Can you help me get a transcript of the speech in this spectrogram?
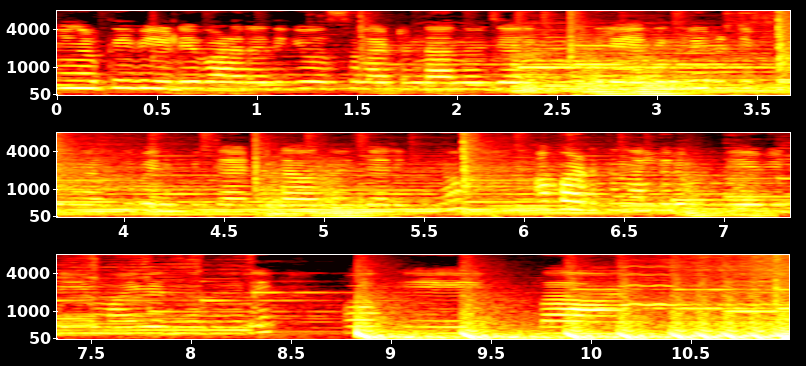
നിങ്ങൾക്ക് ഈ വീഡിയോ വളരെയധികം യൂസ്ഫുൾ ആയിട്ടുണ്ടാകുമെന്ന് വിചാരിക്കുന്നു. ഇതിൽ ഏതെങ്കിലും ഒരു ടിപ്പ് നിങ്ങൾക്ക് ബെനിഫിറ്റ് ആയിട്ടുണ്ടാകുമെന്ന് വിചാരിക്കുന്നു. അപ്പോൾ അടുത്ത നല്ലൊരു പുതിയ വീഡിയോയുമായി വരുന്നത് വരെ. ഓക്കെ ബൈ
